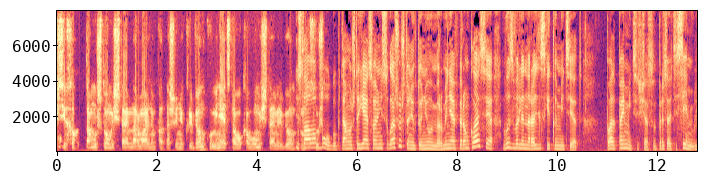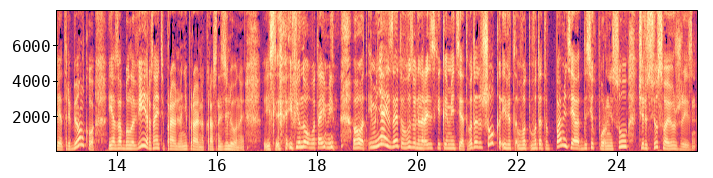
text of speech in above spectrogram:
психо... тому, что мы считаем нормальным по отношению к ребенку, меняется того, кого мы считаем ребенком. И слава ну, богу, потому что я с вами не соглашусь, что никто не умер. Меня в первом классе вызвали на родительский комитет. Поймите сейчас, вот представьте, 7 лет ребенку, я забыла веер, знаете, правильно, неправильно, красно-зеленый, если if you know what I mean. Вот. И меня из-за этого вызвали на родительский комитет. Вот этот шок и вот, вот, вот эту память я до сих пор несу через всю свою жизнь.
